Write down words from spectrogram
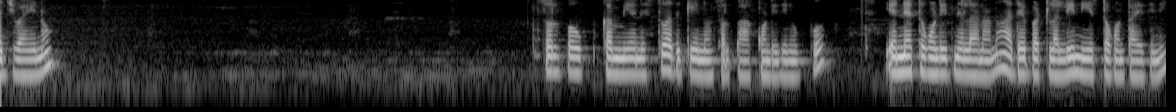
ಅಜ್ವೈನು ಸ್ವಲ್ಪ ಉಪ್ಪು ಕಮ್ಮಿ ಅನ್ನಿಸ್ತು, ಅದಕ್ಕೆ ಇನ್ನೊಂದು ಸ್ವಲ್ಪ ಹಾಕ್ಕೊಂಡಿದ್ದೀನಿ ಉಪ್ಪು. ಎಣ್ಣೆ ತೊಗೊಂಡಿದ್ನೆಲ್ಲ ನಾನು, ಅದೇ ಬಟ್ಲಲ್ಲಿ ನೀರು ತೊಗೊತಾ ಇದ್ದೀನಿ.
